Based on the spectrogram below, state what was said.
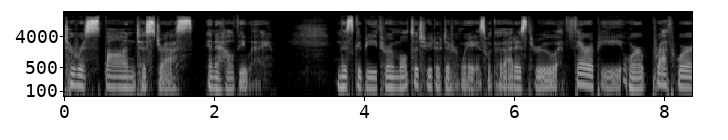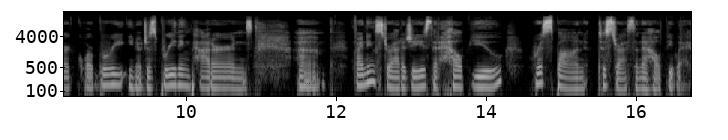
to respond to stress in a healthy way. And this could be through a multitude of different ways, whether that is through therapy or breath work or breathe, you know, just breathing patterns, um, finding strategies that help you respond to stress in a healthy way.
